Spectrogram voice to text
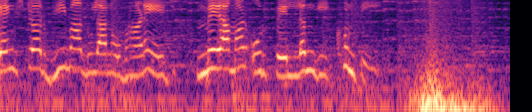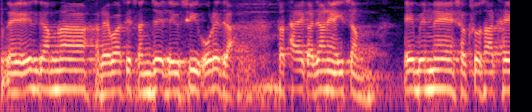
ગેંગસ્ટર ભીમા દુલાનો ભાણેજ, મેરામણ ઉર્ફે લંગી ખૂંટી. એ જ ગામના રહેવાસી સંજય દેવસી ઓડેદરા તથા એક અજાણ્યા ઈસમ, એ બંને શખ્સો સાથે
